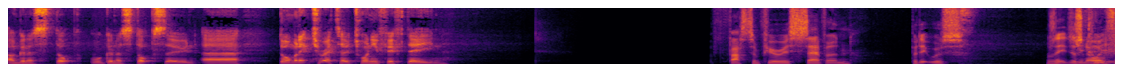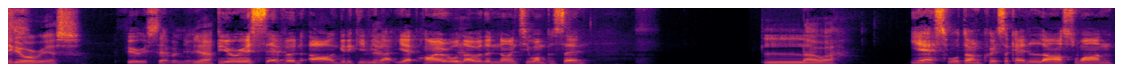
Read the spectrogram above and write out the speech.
I'm going to stop we're going to stop soon. Uh Dominic Toretto 2015. Fast and Furious 7, but it was. Wasn't it just You know called what, it's- Furious? Furious Seven. Yeah. Yeah. Furious 7. Oh, I'm going to give you Yeah. that. Yep, higher or lower than 91%. Lower. Yes, well done, Chris. Okay, the last one.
